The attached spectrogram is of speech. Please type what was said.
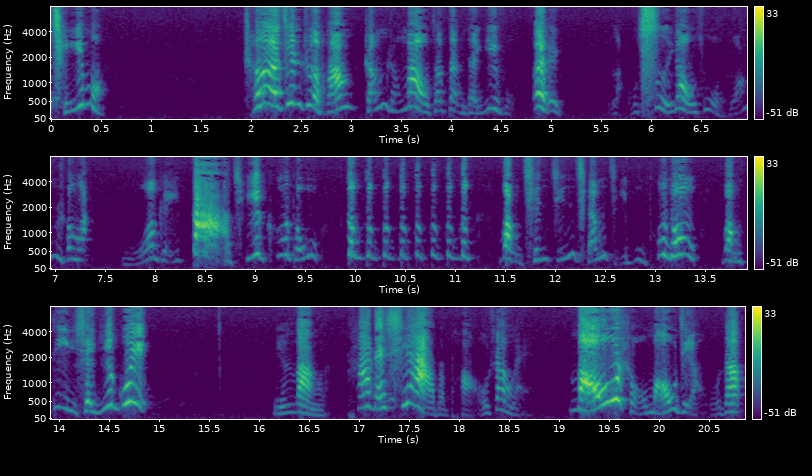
旗嘛。程咬金这旁整整帽子，蹬蹬衣服，哎，老四要做皇上了，我给大旗磕头，噔噔噔噔噔噔噔噔，往前紧抢几步，扑通往地下一跪。您忘了，他在下边跑上来，毛手毛脚的，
